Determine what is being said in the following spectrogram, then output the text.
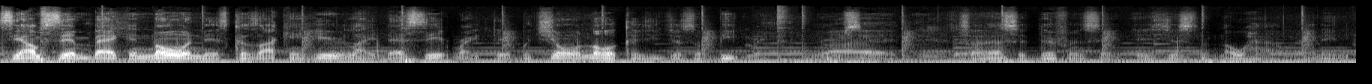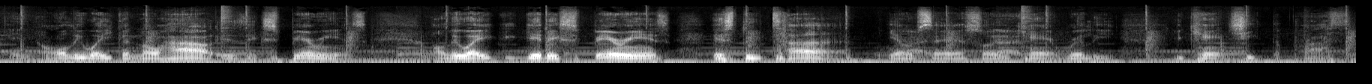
See, I'm sitting back and knowing this because I can hear like that's it right there, but you don't know it because you're just a beat maker. You know what I'm saying? So that's the difference. It's just a know-how, man. And, and, the only way you can know how is experience. Only way you can get experience is through time. You know what I'm saying? So you can't really, you can't cheat the process.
